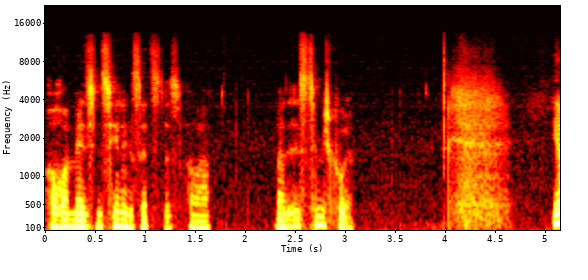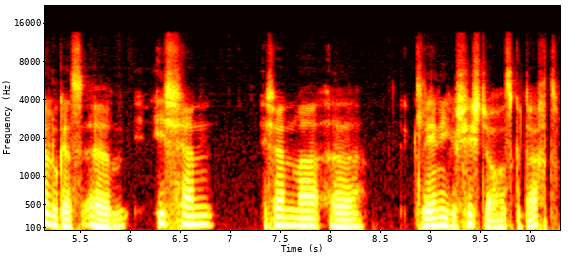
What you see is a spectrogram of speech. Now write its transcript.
horrormäßig in Szene gesetzt ist. Aber das ist ziemlich cool. Ja, Lukas, ähm, ich habe ich han mal äh, eine kleine Geschichte ausgedacht,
